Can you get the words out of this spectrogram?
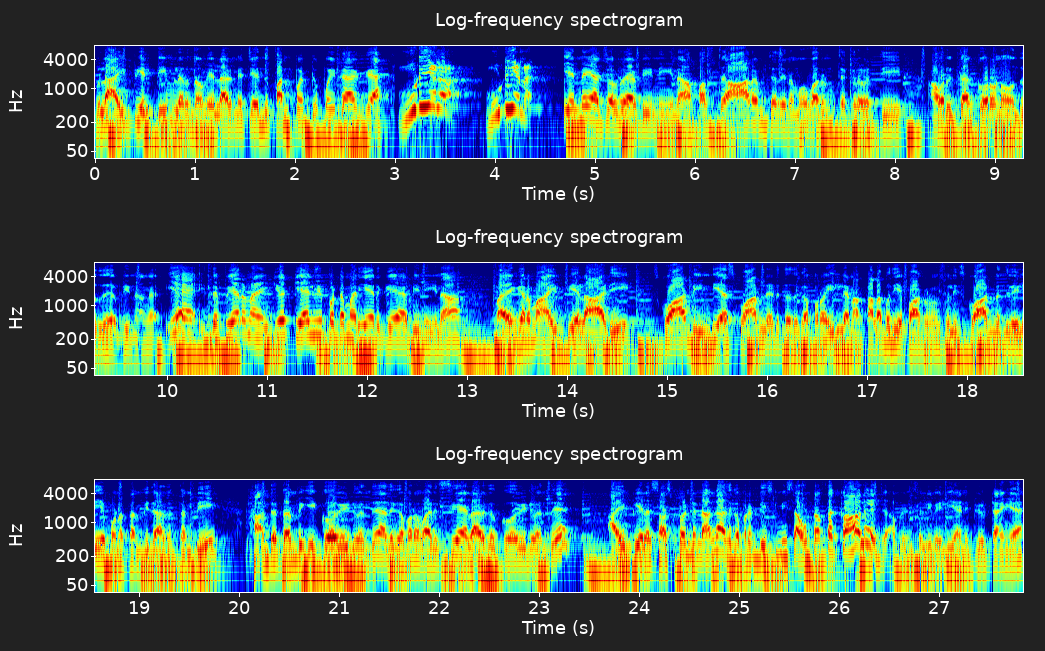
இதுல ஐபிஎல் டீம்ல இருந்தவங்க எல்லாருமே சேர்ந்து ஃபன் பண்ணிட்டு போயிட்டாங்க. முடியல முடியல. என்னையா சொல்ற அப்படின்னீங்கன்னா ஃபர்ஸ்ட் ஆரம்பிச்சது என்னமோ வருண் சக்கரவர்த்தி அவருக்கு தான் கொரோனா வந்தது அப்படின்னாங்க. ஏன் இந்த பேரை நான் எங்கேயோ கேள்விப்பட்ட மாதிரியே இருக்கே அப்படின்னீங்கன்னா பயங்கரமா ஐபிஎல் ஆடி ஸ்குவாட் இந்தியா ஸ்குவாட்ல எடுத்ததுக்கப்புறம் இல்லை நான் தளபதியை பார்க்கணும்னு சொல்லி ஸ்குவாட்லேருந்து வெளியே போன தம்பி தான் அந்த தம்பி. அந்த தம்பிக்கு கோவிட் வந்து அதுக்கப்புறம் வரிசையாக எல்லாருக்கும் கோவிட் வந்து ஐபிஎல்ல சஸ்பெண்ட்னாங்க அதுக்கப்புறம் dismiss out of the college அப்படின்னு சொல்லி வெளியே அனுப்பி விட்டாங்க.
